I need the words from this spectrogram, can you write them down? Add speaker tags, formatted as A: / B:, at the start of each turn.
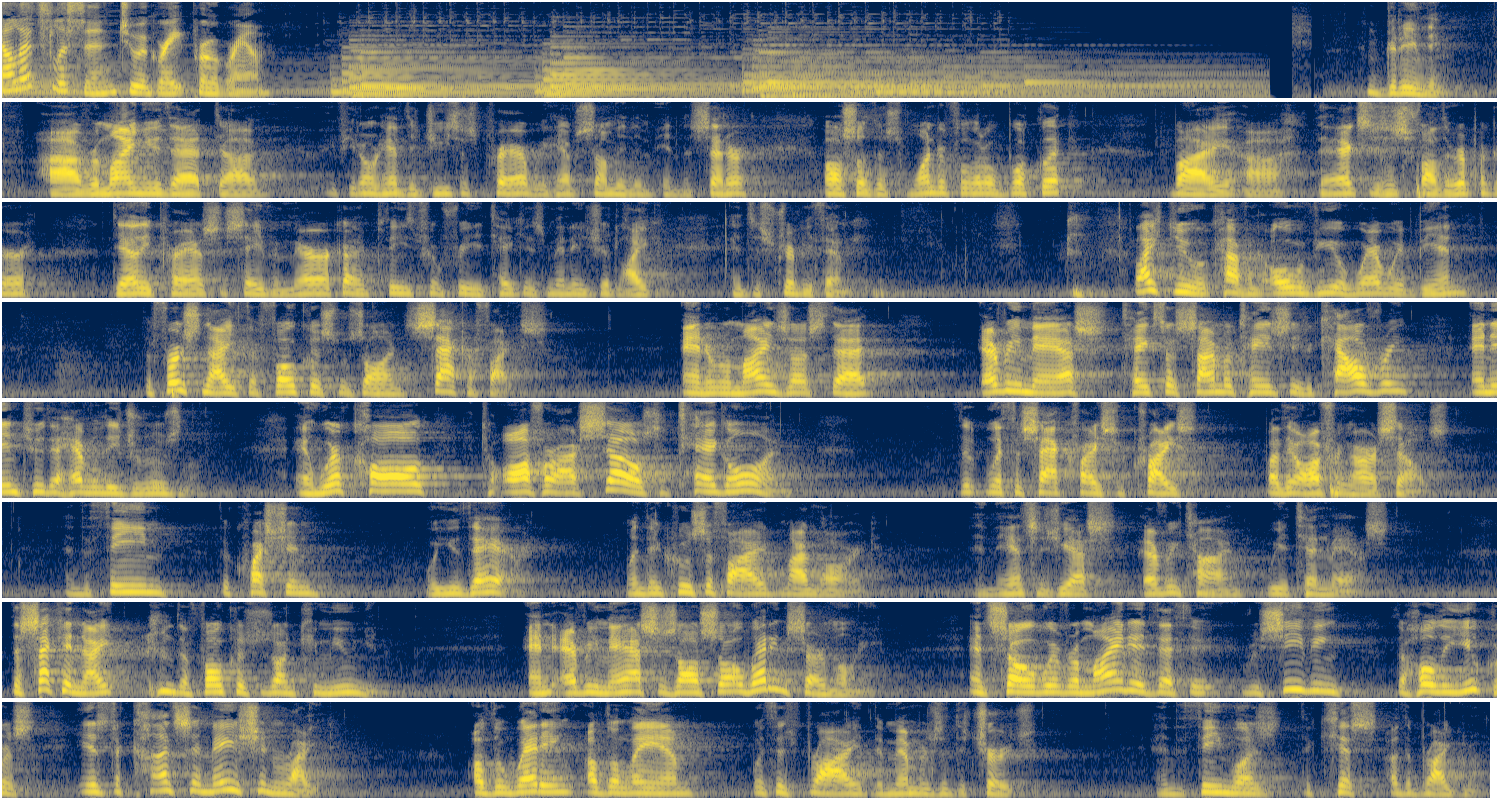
A: Now let's listen to a great program.
B: Good evening. I remind you that uh, if you don't have the Jesus prayer, we have some in the, in the center. Also, this wonderful little booklet by uh, the exorcist Father Ripperger, Daily Prayers to Save America. And please feel free to take as many as you'd like and distribute them. I'd like to do kind of an overview of where we've been. The first night, the focus was on sacrifice. And it reminds us that every Mass takes us simultaneously to Calvary and into the heavenly Jerusalem. And we're called to offer ourselves to tag on the, with the sacrifice of Christ by the offering ourselves. And the theme, the question, were you there when they crucified my Lord? And the answer is yes, every time we attend Mass. The second night, the focus was on communion. And every Mass is also a wedding ceremony. And so we're reminded that the receiving the Holy Eucharist is the consummation rite of the wedding of the Lamb with his bride, the members of the church. And the theme was the kiss of the bridegroom.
